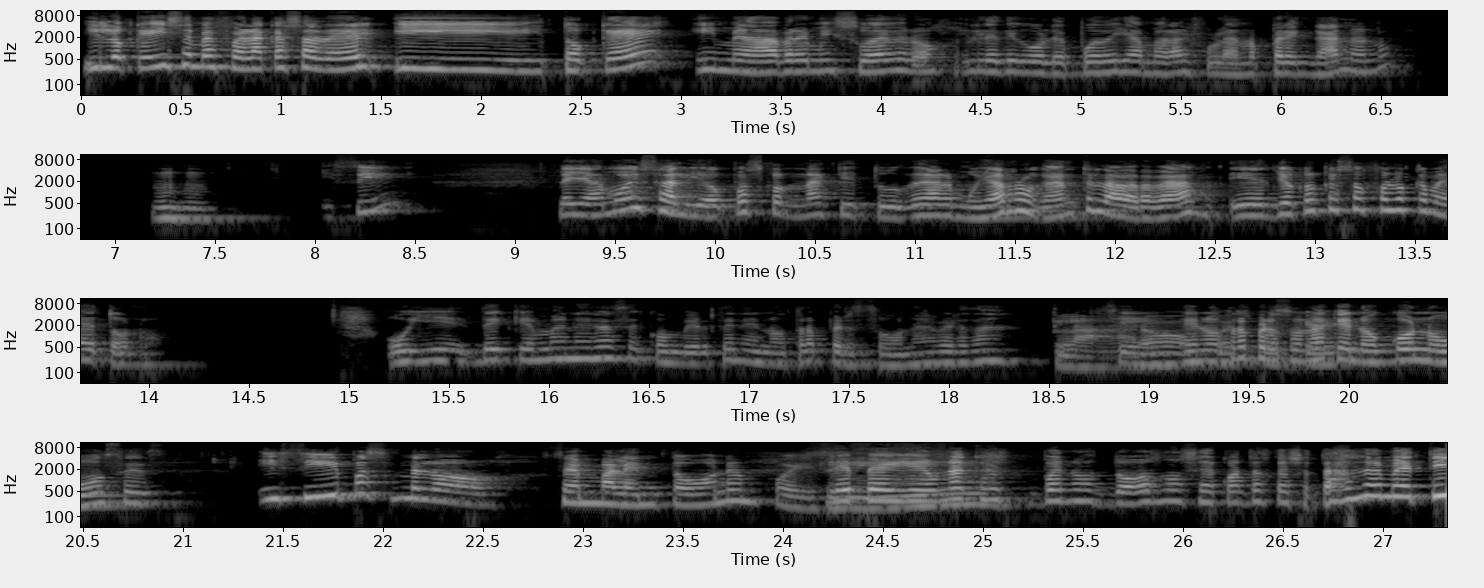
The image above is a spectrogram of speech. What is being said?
Y lo que hice, me fue a la casa de él y toqué y me abre mi suegro. Y le digo, le puedo llamar al fulano perengana, ¿no? Ujú. Y sí, le llamó y salió pues con una actitud de- muy arrogante, la verdad. Y yo creo que eso fue lo que me detonó. Oye, ¿de qué manera se convierten en otra persona, verdad? Claro. en otra pues, persona porque que no conoces. Y sí, pues me lo... Se envalentonan, pues. Le pegué una, Sí. bueno, dos, no sé cuántas cachetadas le metí,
